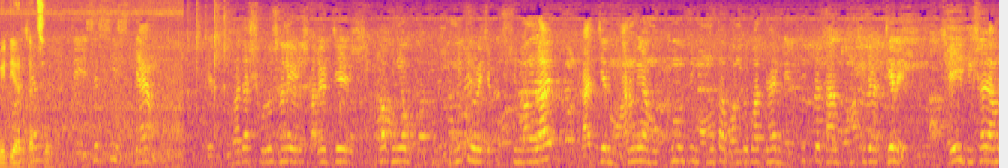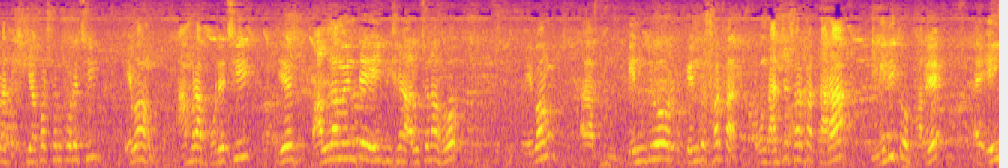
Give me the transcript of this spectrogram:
মিডিয়ার কাছে। দু হাজার ষোলো সালে সালের যে শিক্ষক নিয়োগ দুর্নীতি হয়েছে পশ্চিমবাংলায়, রাজ্যের মাননীয় মুখ্যমন্ত্রী মমতা বন্দ্যোপাধ্যায়ের নেতৃত্বে তার মন্ত্রীরা জেলে সেই বিষয়ে আমরা দৃষ্টি আকর্ষণ করেছি এবং আমরা বলেছি যে পার্লামেন্টে এই বিষয়ে আলোচনা হোক এবং কেন্দ্রীয়, কেন্দ্র সরকার এবং রাজ্য সরকার তারা মিলিতভাবে এই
